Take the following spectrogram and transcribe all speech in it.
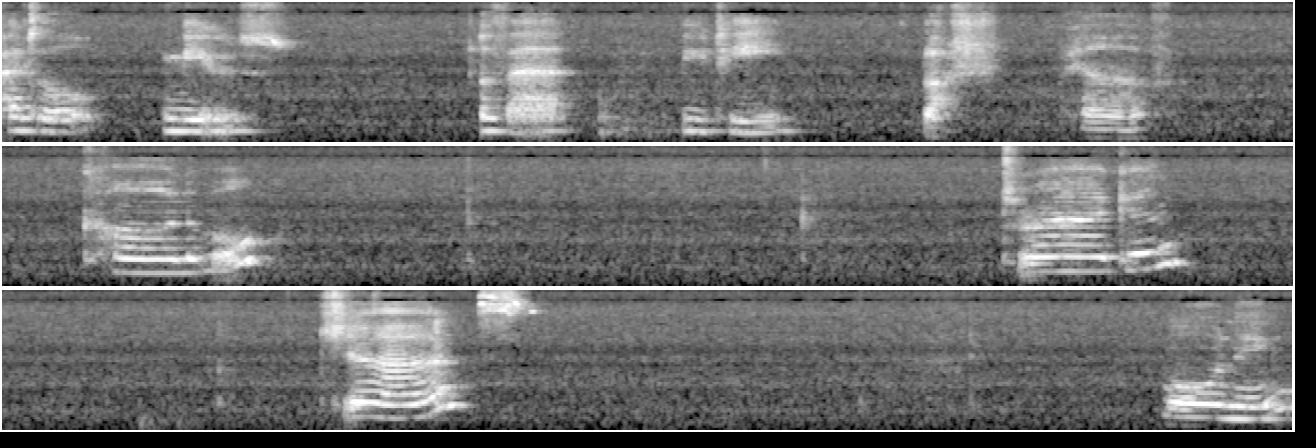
Petal, Muse, Affair, Beauty, Blush. We have Carnival. dragon, jazz, morning,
